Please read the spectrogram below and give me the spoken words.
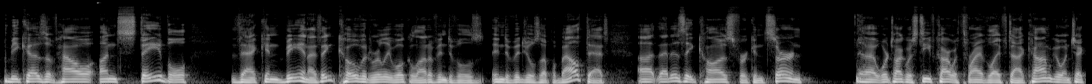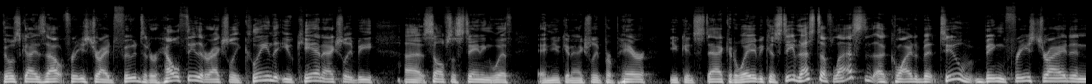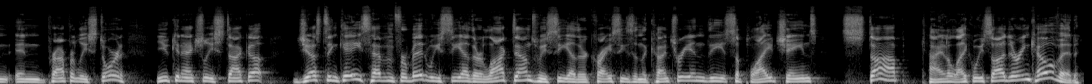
because of how unstable that can be. And I think COVID really woke a lot of individuals individuals up about that. Uh, that is a cause for concern. Uh, we're talking with Steve Carr with ThriveLife.com. Go and check those guys out. for Freeze dried foods that are healthy, that are actually clean, that you can actually be uh, self sustaining with, and you can actually prepare. You can stack it away because, Steve, that stuff lasts uh, quite a bit too. Being freeze dried and, and properly stored, you can actually stock up just in case, heaven forbid, we see other lockdowns, we see other crises in the country, and the supply chains stop, kind of like we saw during COVID.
